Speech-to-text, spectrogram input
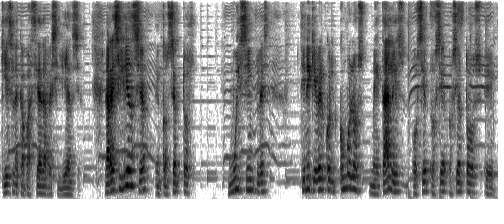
que es la capacidad de resiliencia. La resiliencia, en conceptos muy simples, tiene que ver con cómo los metales o, ciertos, eh,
